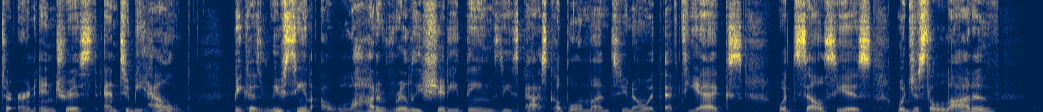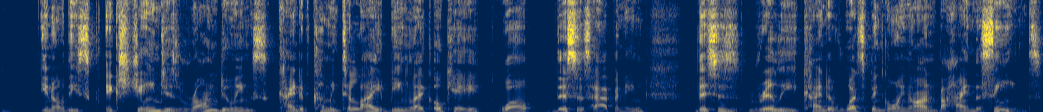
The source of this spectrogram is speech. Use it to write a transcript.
to earn interest, and to be held? Because we've seen a lot of really shitty things these past couple of months, you know, with FTX, with Celsius, with just a lot of you know these exchanges wrongdoings kind of coming to light being like okay well this is happening. This is really kind of what's been going on behind the scenes.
